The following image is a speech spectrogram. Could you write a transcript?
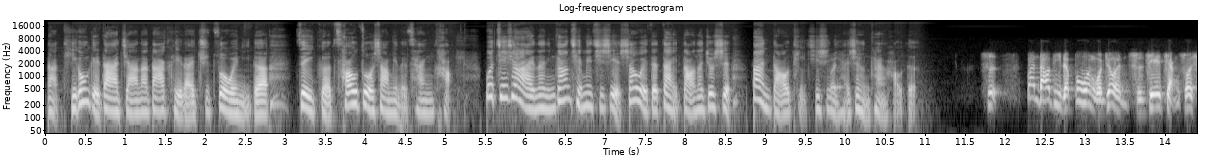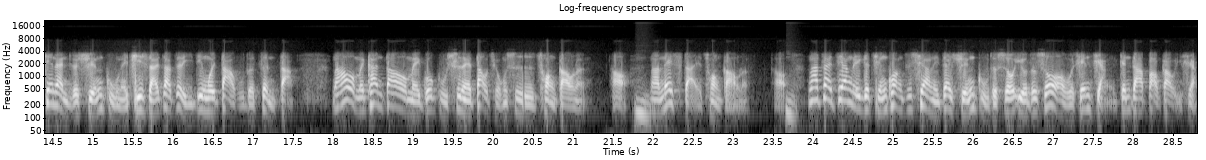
那提供给大家，那大家可以来去作为你的这个操作上面的参考。不过接下来呢，您刚刚前面其实也稍微的带到，那就是半导体，其实你还是很看好的。是半导体的部分，我就很直接讲说，现在你的选股呢，其实来到这里一定会大幅的震荡。然后我们看到美国股市呢，道琼是创高了，好，那纳斯达也创高了，好，那在这样的一个情况之下，你在选股的时候，有的时候我先讲，跟大家报告一下。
